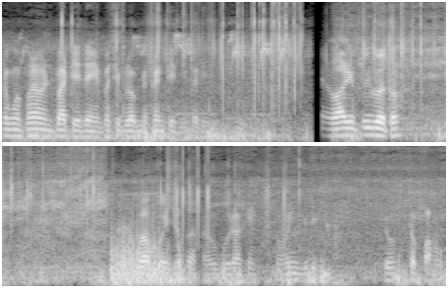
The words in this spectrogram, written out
બ્લોગમાં ભણવાની પાર્ટીએ જઈએ પછી બ્લોગને કન્ટિન્યુ કરીએ. વાળી પીગો તો. બાપુએ જોતા હતા ઊભું રાખીને. જો તપાવું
